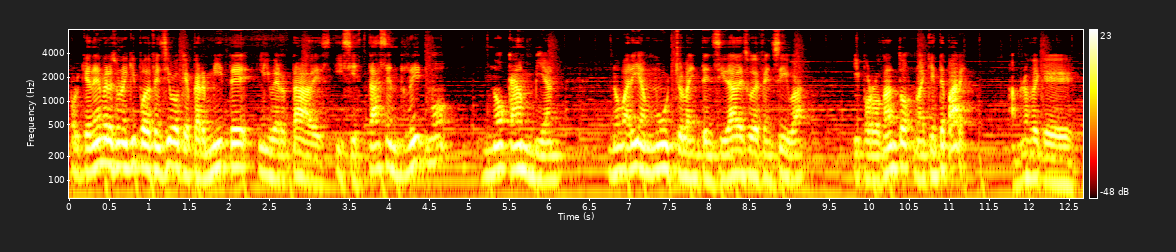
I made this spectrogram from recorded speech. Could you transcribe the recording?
Porque Denver es un equipo defensivo que permite libertades y si estás en ritmo no cambian, no varían mucho la intensidad de su defensiva y por lo tanto no hay quien te pare, a menos de que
